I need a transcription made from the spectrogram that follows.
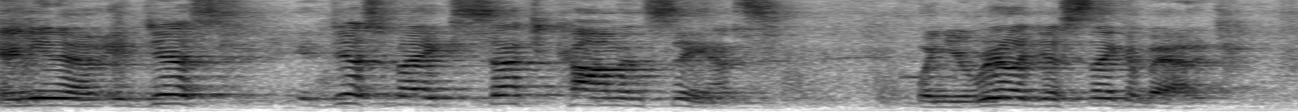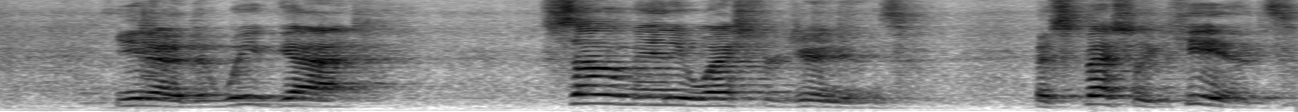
and you know, it just, it just makes such common sense when you really just think about it, you know, that we've got so many West Virginians, especially kids,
